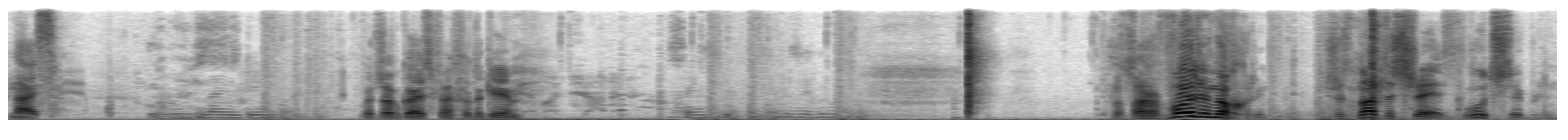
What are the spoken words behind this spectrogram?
Nice. Nice. Good job, guys. Thanks for the game. Разорвали нахрен! 16-6. Лучшие, блин.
